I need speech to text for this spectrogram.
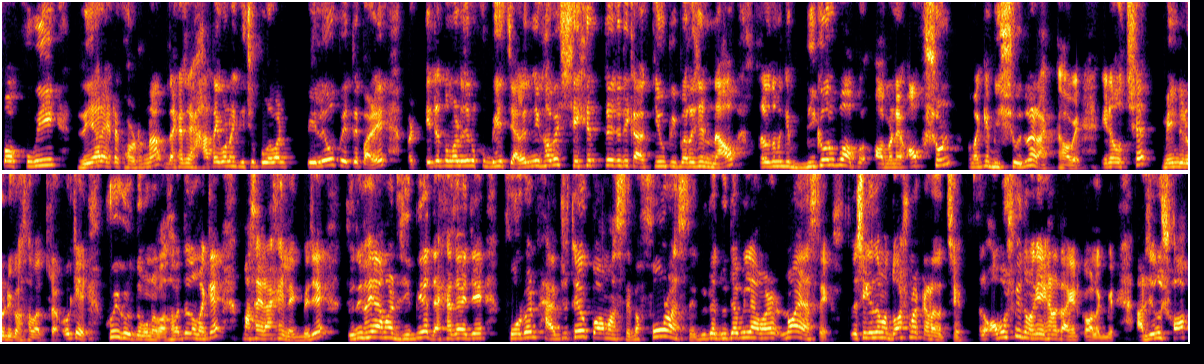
পাওয়া খুবই রেয়ার একটা ঘটনা। দেখা যায় হাতে গোনা কিছু প্রমাণ পেলেও পেতে পারে বাট এটা তোমার জন্য খুব বেশি চ্যালেঞ্জিং হবে। সেক্ষেত্রে যদি কেউ প্রিপারেশন নাও, তাহলে তোমাকে বিকল্প মানে অপশন তোমাকে বিশ্ববিদ্যালয়ে রাখতে হবে। এটা হচ্ছে মেন্ডেটরি কথাবার্তা। ওকে খুবই গুরুত্বপূর্ণ কথাবার্তা তোমাকে মাথায় রাখাই লাগবে যে, যদি ভাই আমার জিপিএ দেখা যায় যে ফোর পয়েন্ট ফাইভ থেকেও কম আছে বা ফোর আছে দুটা দুটা মিলে আমার নয় আছে, তাহলে সেক্ষেত্রে আমার দশ মার্ক কাটা যাচ্ছে। তাহলে অবশ্যই তোমাকে এখানে টার্গেট করা লাগবে। আর যেহেতু শখ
